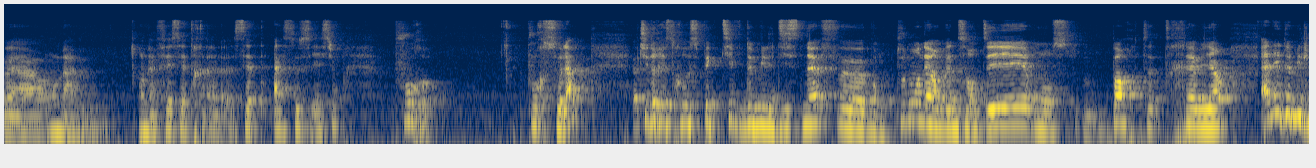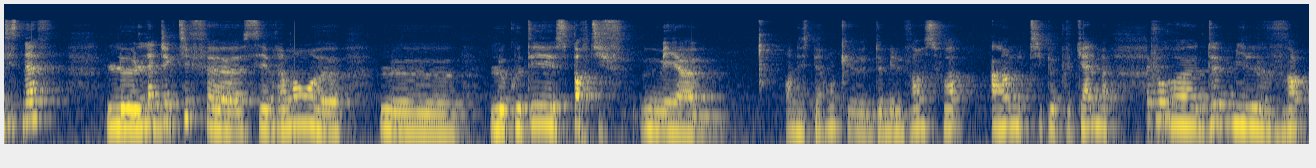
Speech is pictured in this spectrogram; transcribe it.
bah, on, a, fait cette, association pour cela. Petite rétrospective 2019, bon, tout le monde est en bonne santé, on se porte très bien. Année 2019, l'adjectif euh, c'est vraiment euh, le, côté sportif, mais euh, en espérant que 2020 soit un petit peu plus calme. Pour 2020,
